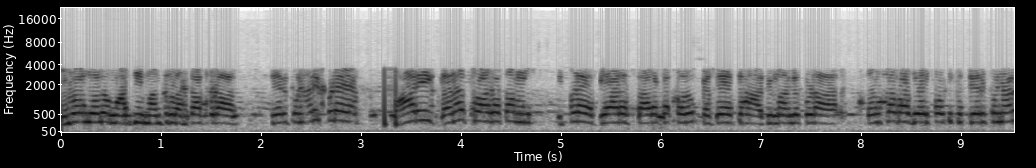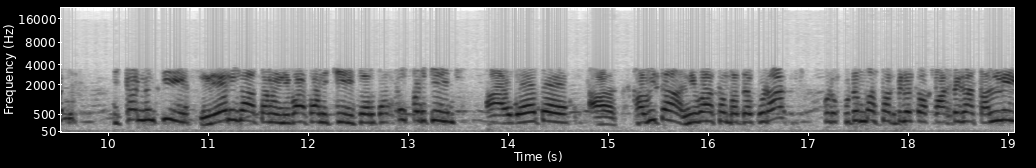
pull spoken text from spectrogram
ఎమ్మెల్యేలు మాజీ మంత్రులంతా కూడా చేరుకున్నారు. ఇప్పుడే భారీ ఘన స్వాగతం ఇప్పుడే బీఆర్ఎస్ కార్యకర్తలు పెద్ద ఎత్తున అభిమానులు కూడా శంషాబాద్ ఎయిర్పోర్ట్కు చేరుకున్నారు. ఇక్కడ నుంచి నేరుగా తన నివాసానికి చేరుకున్నారు. ఇప్పటికీ ఆ, ఏదైతే ఆ, కవిత నివాసం వద్ద కూడా ఇప్పుడు కుటుంబ సభ్యులతో పాటుగా తల్లి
